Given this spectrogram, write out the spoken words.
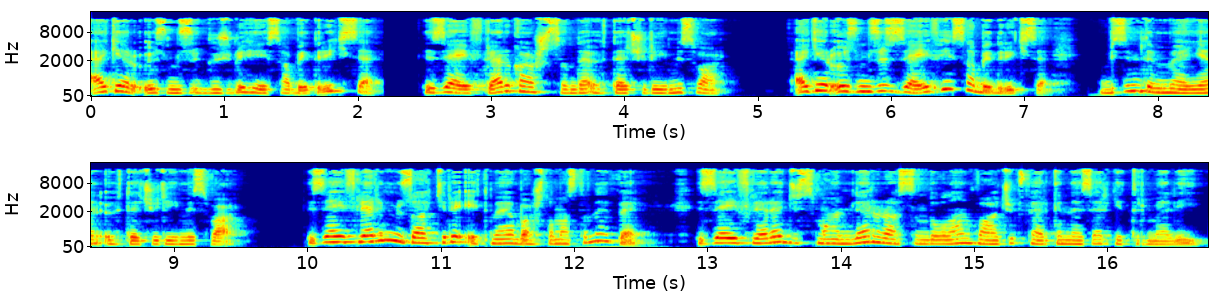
Əgər özümüzü güclü hesab ediriksə, zəiflər qarşısında öhdəçiliyimiz var. Əgər özümüzü zəif hesab ediriksə, bizim də müəyyən öhdəçiliyimiz var. Zəifləri müzakirə etməyə başlamazdan əvvəl zəiflərə cismanilər arasında olan vacib fərqə nəzər yetirməliyik.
